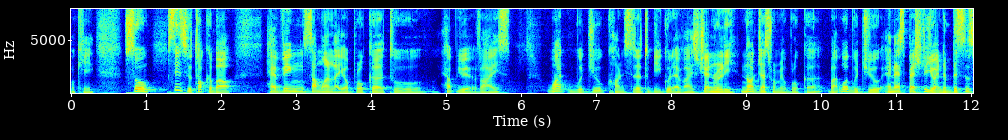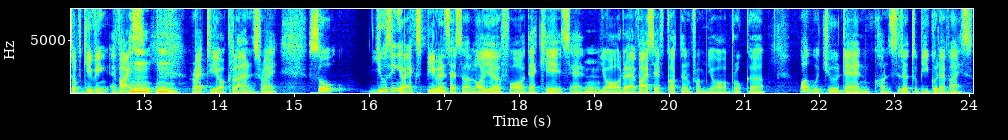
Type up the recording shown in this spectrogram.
Okay. So since you talk about having someone like your broker to help you advise, what would you consider to be good advice generally, not just from your broker, but what would you, and especially you're in the business of giving advice, mm, mm. right, to your clients, right? So using your experience as a lawyer for decades and mm. your the advice you've gotten from your broker, what would you then consider to be good advice?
